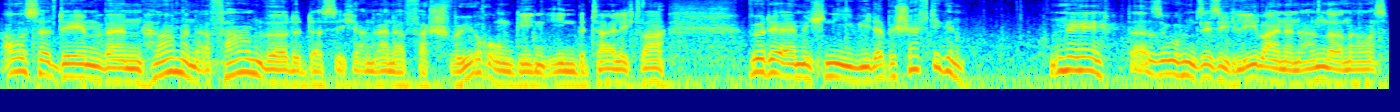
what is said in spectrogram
Außerdem, wenn Herman erfahren würde, dass ich an einer Verschwörung gegen ihn beteiligt war, würde er mich nie wieder beschäftigen. Nee, da suchen Sie sich lieber einen anderen aus.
